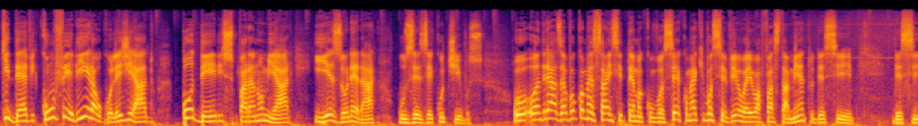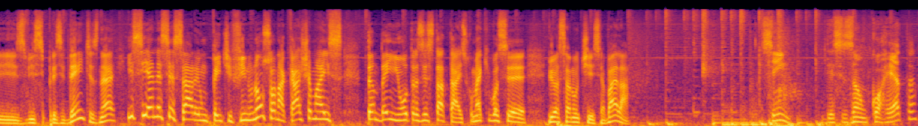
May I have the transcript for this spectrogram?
que deve conferir ao colegiado poderes para nomear e exonerar os executivos. O, Andreasa, eu vou começar esse tema com você. Como é que você viu aí o afastamento desse, desses vice-presidentes, né? E se é necessário um pente fino, não só na Caixa, mas também em outras estatais. Como é que você viu essa notícia? Vai lá. Sim, decisão correta,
